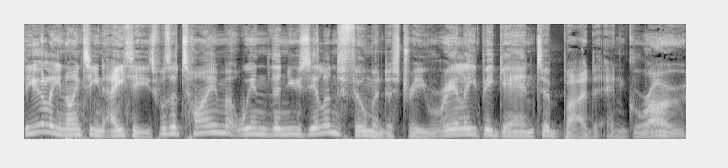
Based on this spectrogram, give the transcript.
The early 1980s was a time when the New Zealand film industry really began to bud and grow.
